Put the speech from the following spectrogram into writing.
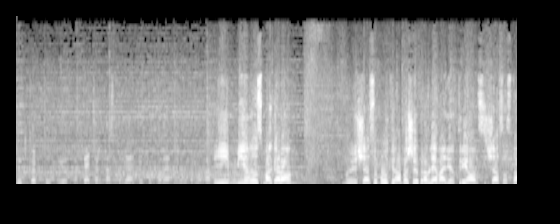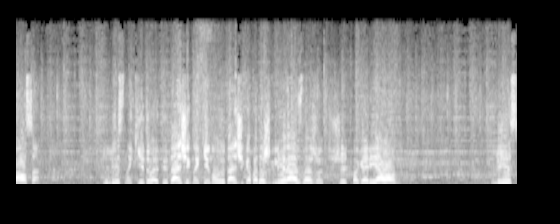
тут как тут. И опять арта стреляет, не попадает. или там И минус Макарон. Ну и сейчас у Булкина большие проблемы. Один в три он сейчас остался. И Лис накидывает. И танчик накинул. И танчика подожгли раз даже. Чуть-чуть погорел он. Лис.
